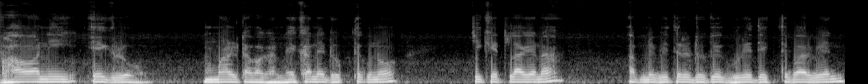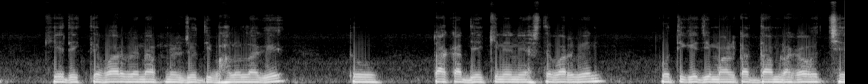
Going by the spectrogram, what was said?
ভাওয়ানি এগ্রো মালটা বাগান। এখানে ঢুকতে কোনো টিকিট লাগে না। আপনি ভিতরে ঢুকে ঘুরে দেখতে পারবেন। খেয়ে দেখতে পারবেন, আপনার যদি ভালো লাগে। তো টাকা দিয়ে কিনে নিয়ে আসতে পারবেন। প্রতি কেজি মালটার দাম রাখা হচ্ছে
